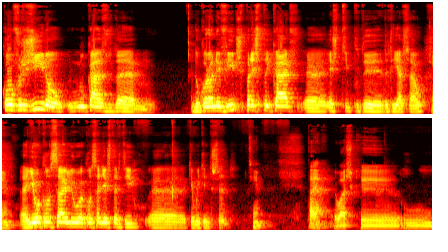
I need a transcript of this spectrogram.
convergiram no caso da, do coronavírus para explicar eh, este tipo de, de reação. Eh, E eu aconselho, aconselho este artigo, eh, que é muito interessante. Sim. Pá, é, eu acho que o...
